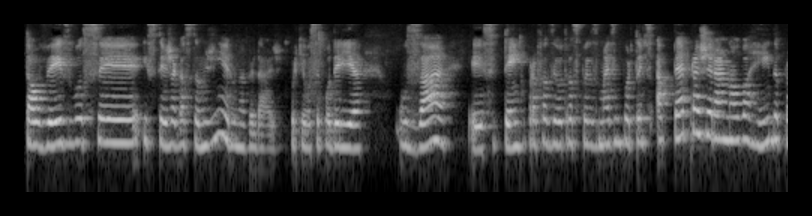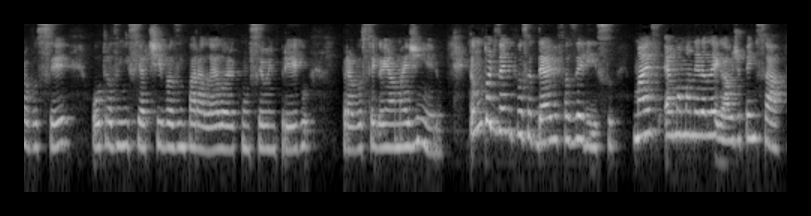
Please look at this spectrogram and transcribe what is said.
talvez você esteja gastando dinheiro, na verdade, porque você poderia usar esse tempo para fazer outras coisas mais importantes, até para gerar nova renda para você, outras iniciativas em paralelo com o seu emprego, para você ganhar mais dinheiro. Então, não estou dizendo que você deve fazer isso, mas é uma maneira legal de pensar.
